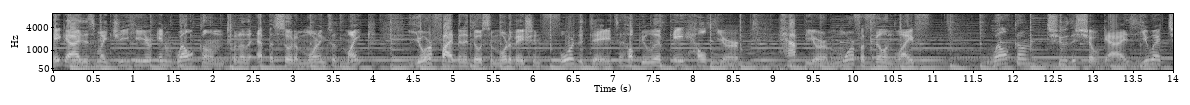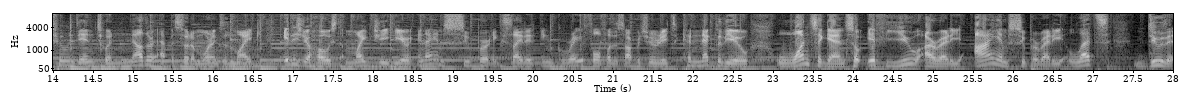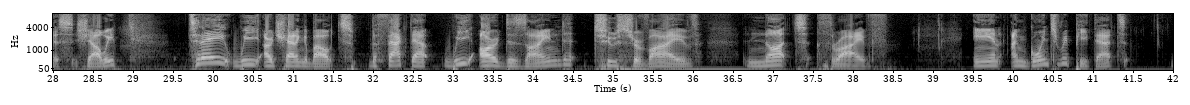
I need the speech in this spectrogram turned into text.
Hey guys, it's Mike G here, and welcome to another episode of Mornings with Mike, your five minute dose of motivation for the day to help you live a healthier, happier, more fulfilling life. Welcome to the show, guys. You are tuned in to another episode of Mornings with Mike. It is your host, Mike G, here, and I am super excited and grateful for this opportunity to connect with you once again. So, if you are ready, I am super ready. Let's do this, shall we? Today, we are chatting about the fact that we are designed to survive, not thrive. And I'm going to repeat that.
